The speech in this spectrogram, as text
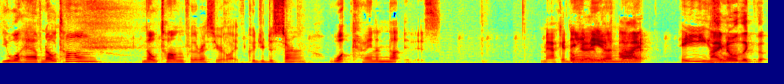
you will have no tongue. No tongue for the rest of your life. Could you discern what kind of nut it is? Macadamia like, nut. I- hazel. I know like the.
